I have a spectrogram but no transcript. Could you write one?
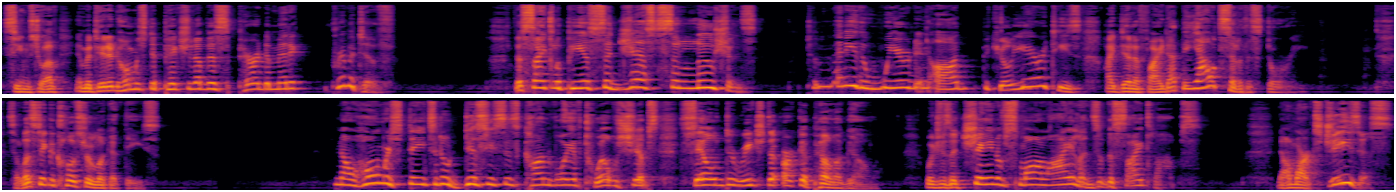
Seems to have imitated Homer's depiction of this paradigmatic primitive. The Cyclopeia suggests solutions to many of the weird and odd peculiarities identified at the outset of the story. So let's take a closer look at these. Now, Homer states that Odysseus' convoy of 12 ships sailed to reach the archipelago, which is a chain of small islands of the Cyclops. Now, Mark's Jesus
